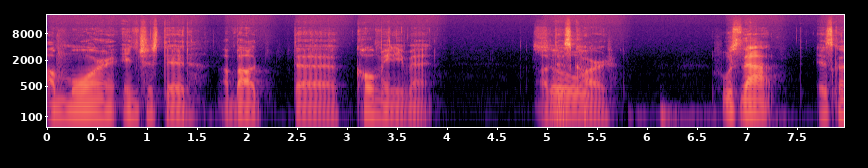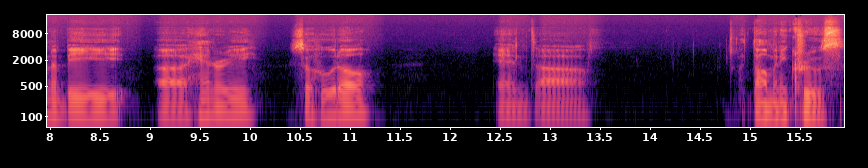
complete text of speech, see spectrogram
I'm more interested about the co-main event. of this card. Who's that? It's gonna be uh, Henry Cejudo and uh, Dominick Cruz.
